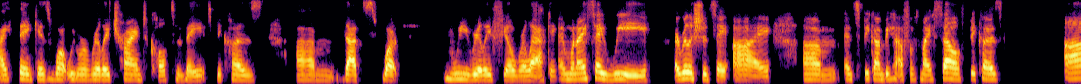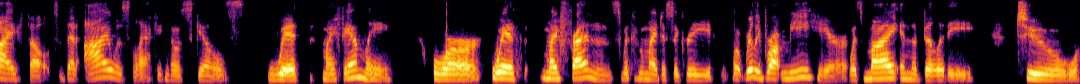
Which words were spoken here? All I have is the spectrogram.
I think is what we were really trying to cultivate because um, that's what we really feel we're lacking. And when I say we, I really should say I um, and speak on behalf of myself because I felt that I was lacking those skills with my family or with my friends with whom I disagreed. What really brought me here was my inability to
